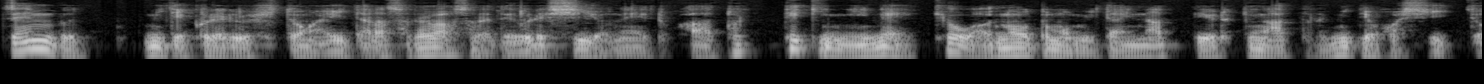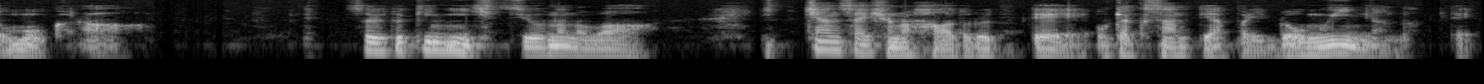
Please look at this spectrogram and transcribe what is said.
全部見てくれる人がいたらそれはそれで嬉しいよねとか、と適にね、今日はノートも見たいなっていう時があったら見てほしいって思うから、そういう時に必要なのは、いっちゃん最初のハードルって、お客さんってやっぱりログインなんだって。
